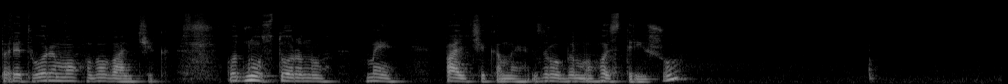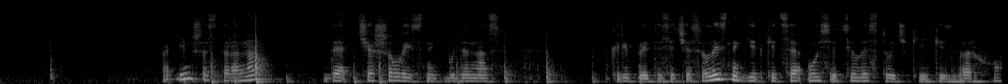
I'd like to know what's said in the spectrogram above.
перетворимо в овальчик. Одну сторону ми пальчиками зробимо гострішу, а інша сторона, де чашелисник буде нас кріпитися. Чашелисник, дітки, це ось оці листочки, які зверху.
